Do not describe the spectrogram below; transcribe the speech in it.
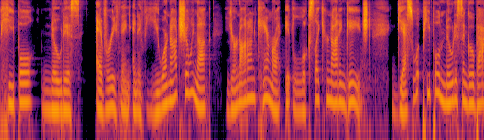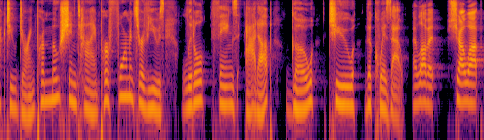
people notice everything. And if you are not showing up, you're not on camera, it looks like you're not engaged. Guess what people notice and go back to during promotion time, performance reviews? Little things add up. Go to the Quizzo. I love it. Show up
